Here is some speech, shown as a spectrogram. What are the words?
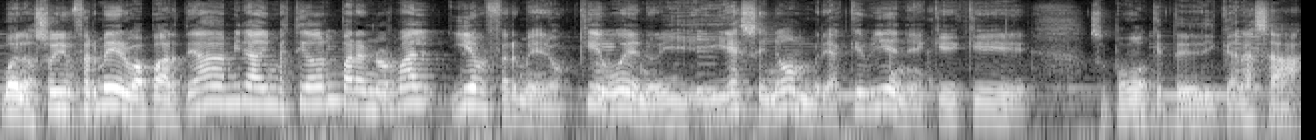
Bueno, soy enfermero aparte. Ah, mira, investigador paranormal y enfermero. Qué bueno, y, ese nombre, ¿a qué viene? ¿Qué, Supongo que te dedicarás a,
